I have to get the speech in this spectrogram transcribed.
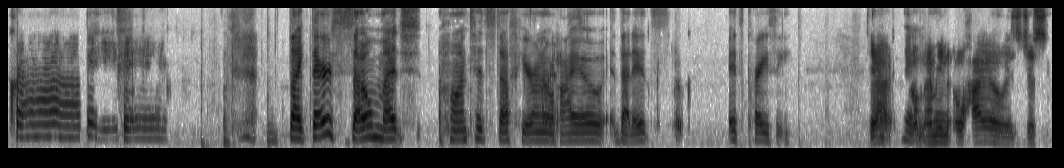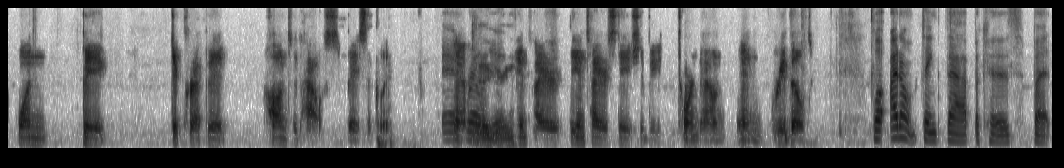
"Cry Baby." Like there's so much haunted stuff here in Ohio that it's it's crazy. Yeah, um, Okay. I mean Ohio is just one big decrepit haunted house, basically. It Yeah. really I The entire the entire state should be torn down and rebuilt. Well, I don't think that because but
